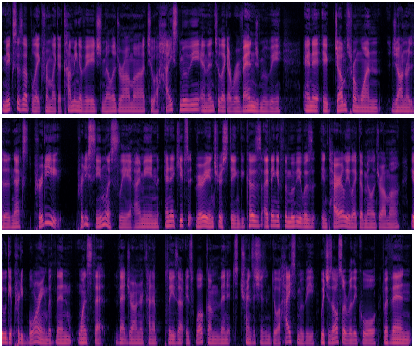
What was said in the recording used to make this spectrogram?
mixes up like from like a coming of age melodrama to a heist movie, and then to like a revenge movie, and it, it jumps from one genre to the next pretty pretty seamlessly. I mean, and it keeps it very interesting because I think if the movie was entirely like a melodrama, it would get pretty boring. But then once that that genre kind of plays out its welcome, then it transitions into a heist movie, which is also really cool. But then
